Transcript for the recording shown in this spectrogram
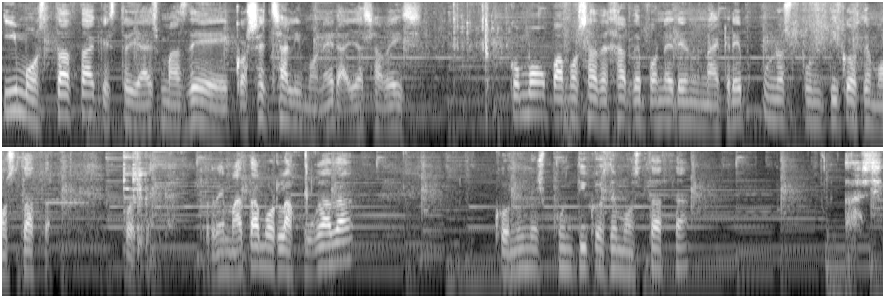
Y mostaza, que esto ya es más de cosecha limonera, ya sabéis. ¿Cómo vamos a dejar de poner en una crepe unos punticos de mostaza? Pues venga, rematamos la jugada con unos punticos de mostaza así,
